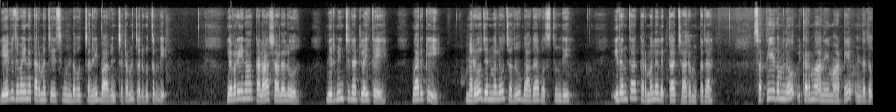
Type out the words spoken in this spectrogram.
ఏ విధమైన కర్మ చేసి ఉండవచ్చని భావించటం జరుగుతుంది. ఎవరైనా కళాశాలలో నిర్మించినట్లయితే వారికి మరో జన్మలో చదువు బాగా వస్తుంది. ఇదంతా కర్మల లెక్కాచారం కదా. సత్యయుగంలో వికర్మ అనే మాటే ఉండదు.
